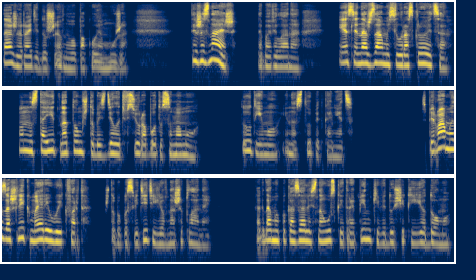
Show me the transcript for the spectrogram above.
даже ради душевного покоя мужа. «Ты же знаешь», — добавила она, — «если наш замысел раскроется, он настоит на том, чтобы сделать всю работу самому. Тут ему и наступит конец». Сперва мы зашли к Мэри Уикфорд, чтобы посвятить ее в наши планы. Когда мы показались на узкой тропинке, ведущей к ее дому,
